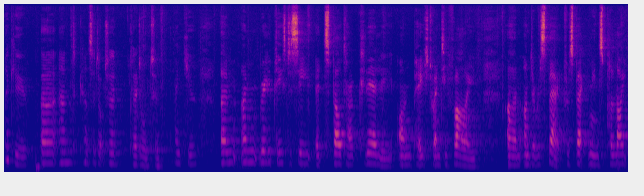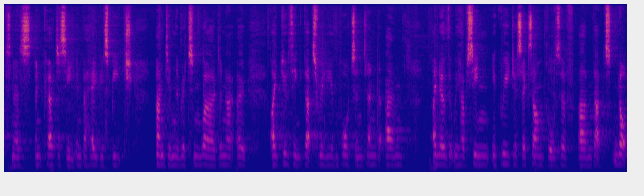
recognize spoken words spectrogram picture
Thank you. Uh, and Councillor Dr Claire Daunton. Thank you. Um, I'm really pleased to see it spelt out clearly on page 25 um, under respect. Respect means politeness and courtesy in behaviour, speech and in the written word. And I, I, I do think that's really important. And um, I know that we have seen egregious examples of um, that not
